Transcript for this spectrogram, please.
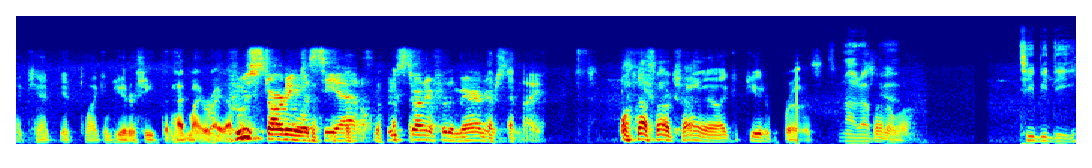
I can't get to my computer sheet that had my write up. Who's starting with Seattle? Who's starting for the Mariners tonight? Well, that's what I'm trying to. My computer froze. It's not up Son yet. TBD.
